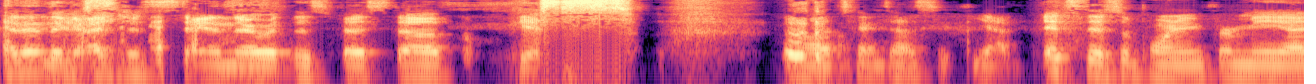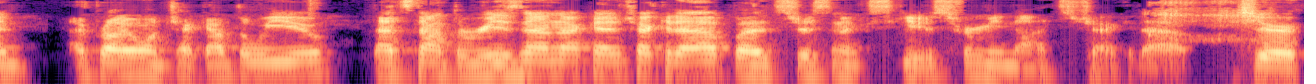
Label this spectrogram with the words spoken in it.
and then the Yes. guy's just standing there with his fist up. Yes. Oh, it's fantastic. Yeah, it's disappointing for me. I I probably won't check out the Wii U. That's not the reason I'm not going to check it out, but it's just an excuse for me not to check it out. Sure.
